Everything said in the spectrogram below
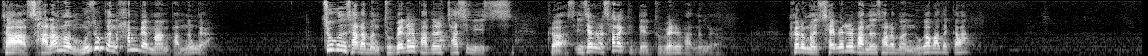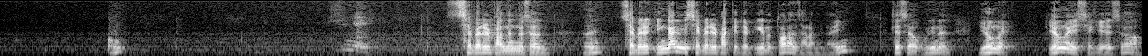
자 사람은 무조건 한 배만 받는 거야. 죽은 사람은 두 배를 받을 자신이 그 인생을 살았기 때문에 두 배를 받는 거예요. 그러면 세 배를 받는 사람은 누가 받을까? 응? 세 배를 받는 것은 응? 세 배를 인간이 세 배를 받게 되면 이거는 도란 사람이다. 응? 그래서 우리는 영의 영의 세계에서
